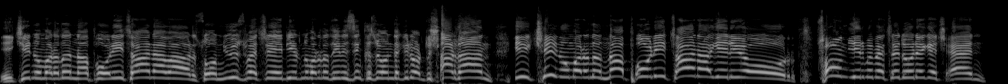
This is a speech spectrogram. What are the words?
2 numaralı Napolitana var. Son 100 metreye 1 numaralı Deniz'in kızı önde giriyor. Dışarıdan 2 numaralı Napolitana geliyor. Son 20 metrede öne geçen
